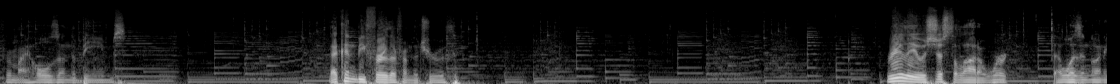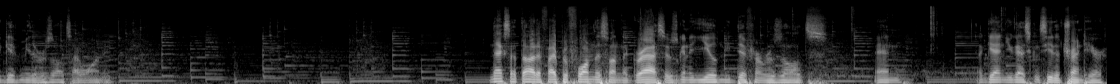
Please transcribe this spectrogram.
for my holes on the beams. That couldn't be further from the truth. Really, it was just a lot of work that wasn't going to give me the results I wanted. Next, I thought if I performed this on the grass, it was going to yield me different results. And Again, you guys can see the trend here.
